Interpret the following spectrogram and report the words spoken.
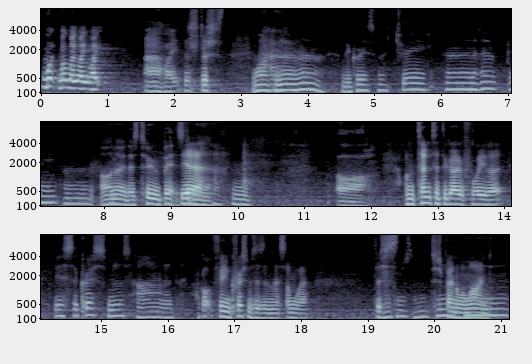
Wait, wait, wait, wait, wait. Ah, wait. Just, just. Walking around the Christmas tree and a happy holiday. Oh no, there's two bits. Yeah. Hmm. Oh. I'm tempted to go for either. It's a Christmas holiday. I got feeling Christmas is in there somewhere. Just, just playing on my mind.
